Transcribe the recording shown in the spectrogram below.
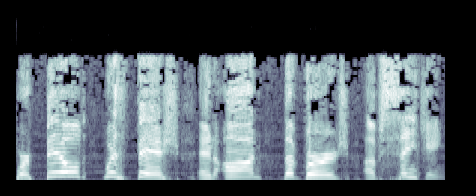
were filled with fish and on the verge of sinking.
